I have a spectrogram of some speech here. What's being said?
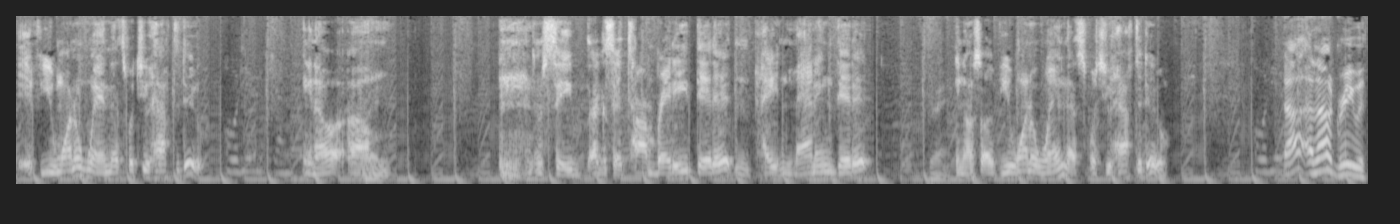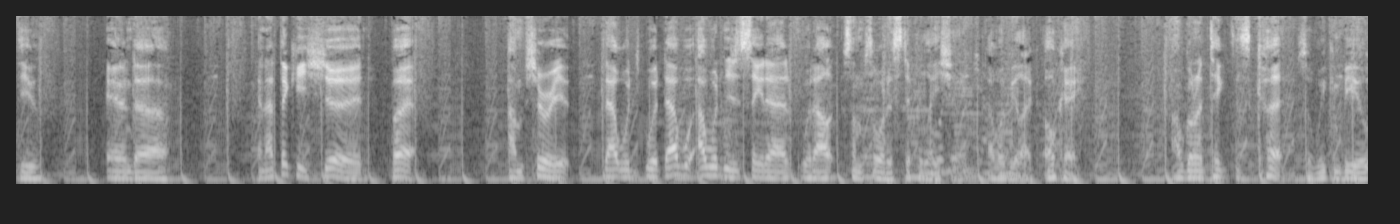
If you want to win, that's what you have to do. You know, um, let's see. Like I said, Tom Brady did it, and Peyton Manning did it. Right. You know, so if you want to win, that's what you have to do. I, and I agree with you, and uh, and I think he should, but I'm sure it, that would would that would, I wouldn't just say that without some sort of stipulation. I would be like, okay, I'm going to take this cut so we can be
